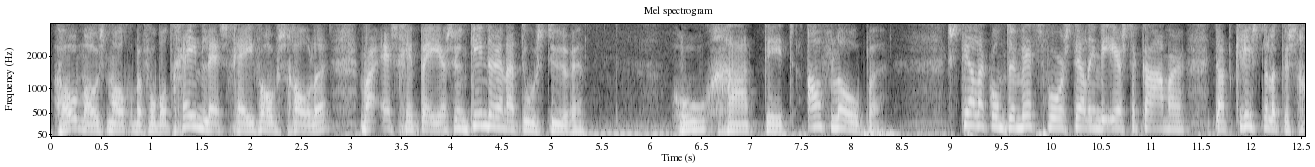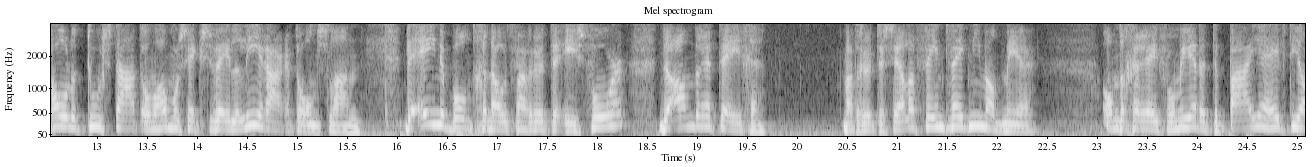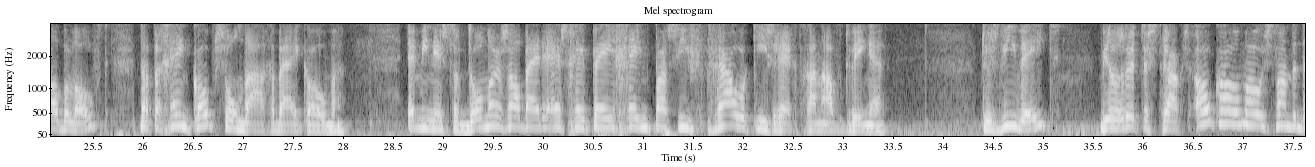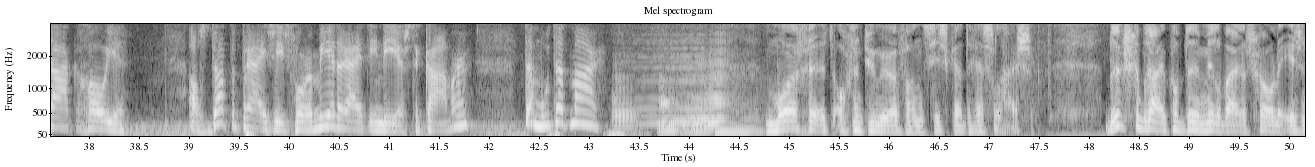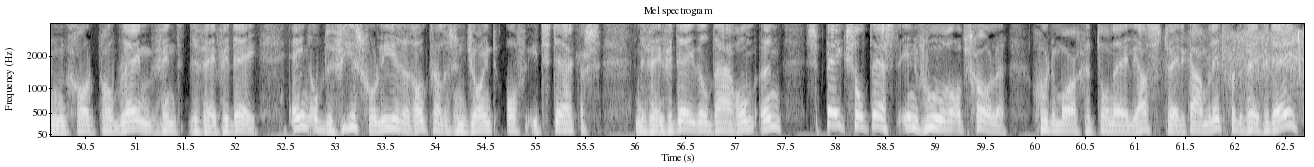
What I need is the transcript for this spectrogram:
Homo's mogen bijvoorbeeld geen les geven op scholen waar SGP'ers hun kinderen naartoe sturen. Hoe gaat dit aflopen? Stel er komt een wetsvoorstel in de Eerste Kamer dat christelijke scholen toestaat om homoseksuele leraren te ontslaan. De ene bondgenoot van Rutte is voor, de andere tegen. Wat Rutte zelf vindt, weet niemand meer. Om de gereformeerden te paaien heeft hij al beloofd dat er geen koopzondagen bij komen. En minister Donner zal bij de SGP geen passief vrouwenkiesrecht gaan afdwingen. Dus wie weet wil Rutte straks ook homo's van de daken gooien. Als dat de prijs is voor een meerderheid in de Eerste Kamer, dan moet dat maar. Morgen het ochtendhumeur van Siska Dresselhuis. Drugsgebruik op de middelbare scholen is een groot probleem, vindt de VVD. Eén op de vier scholieren rookt wel eens een joint of iets sterkers. de VVD wil daarom een speekseltest invoeren op scholen. Goedemorgen, Ton Elias, Tweede Kamerlid voor de VVD.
